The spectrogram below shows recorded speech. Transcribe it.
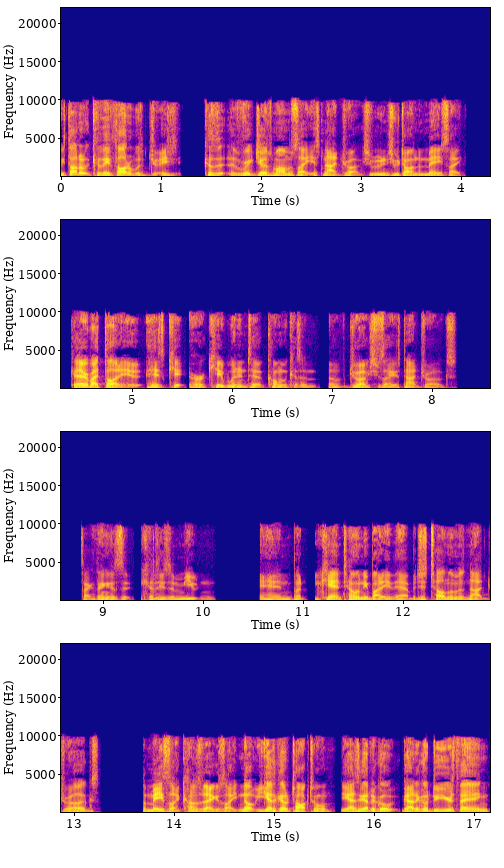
We thought it because they thought it was because Rick Jones' mom was like, it's not drugs. She, when she was talking to May, it's like because everybody thought it, his kid, her kid went into a coma because of, of drugs. She was like, it's not drugs. It's like I think it's because he's a mutant. And but you can't tell anybody that. But just tell them it's not drugs. So May's like comes back and is like, nope, you guys got to talk to him. You guys got to go, got to go do your thing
